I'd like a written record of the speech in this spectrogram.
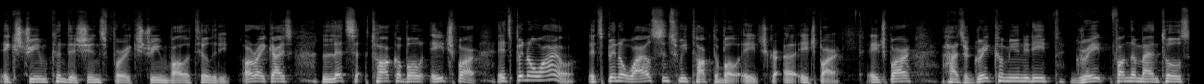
extreme conditions for extreme volatility. All right, guys, let's talk about H bar. It's been a while. It's been a while since we talked about H uh, H bar. H bar has a great community, great fundamentals.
